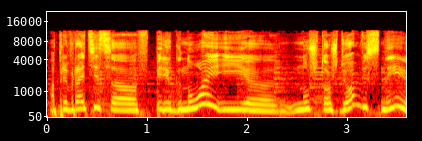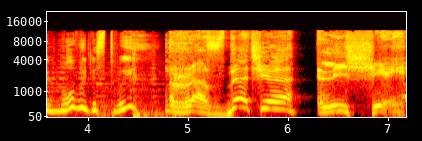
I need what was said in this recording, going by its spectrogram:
а, превратится в перегной. И, э, ну что, ждем весны, новой листвы. Раздача лещей.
